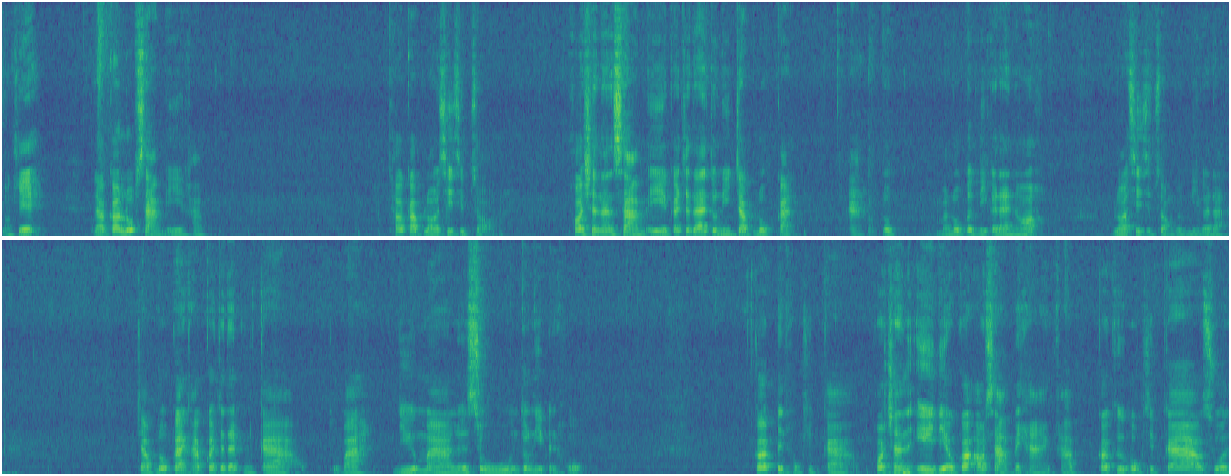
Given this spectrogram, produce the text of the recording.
โอเค แล้วก็ลบ 3a ครับ เท่ากับ 142 เพราะฉะนั้น 3a ก็จะได้ตัวนี้จับลบกัน อะ ลบ มาลบแบบนี้ก็ได้เนาะ142 แบบนี้ก็ได้ จับลบกันครับก็จะได้เป็น 9 ถูกปะ ยืมมาเหลือ0ตรงนี้เป็น6ก็เป็น 69 เพราะฉะนั้น a เดียวก็เอา 3 ไปหารครับ ก็คือ 69 ส่วน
